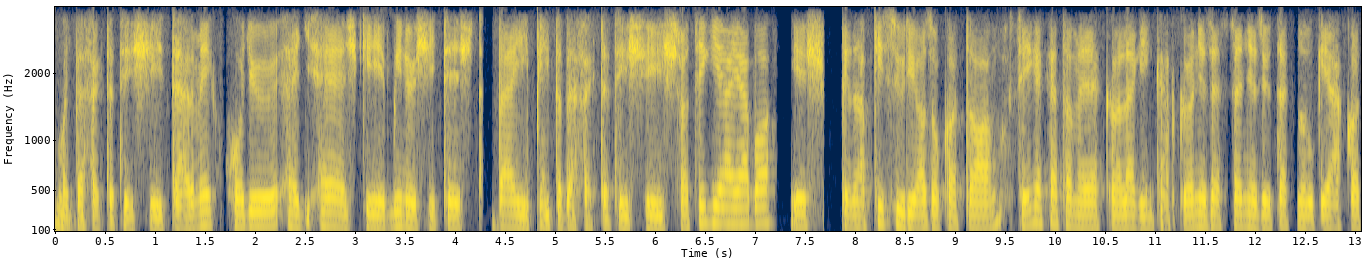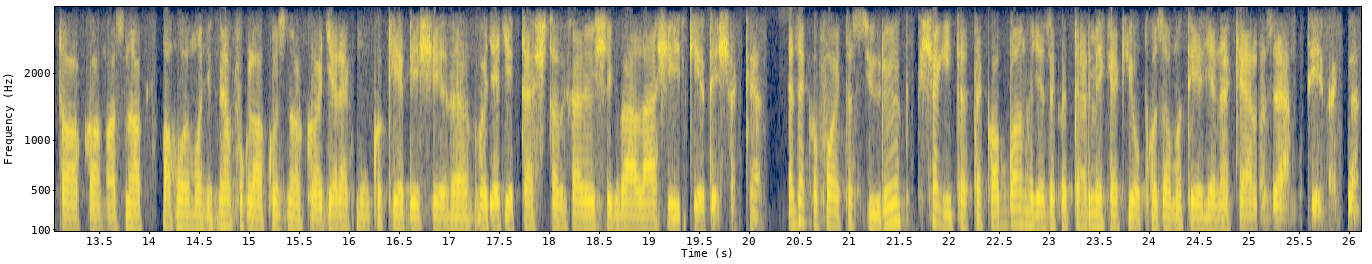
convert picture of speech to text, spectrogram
vagy befektetési termék, hogy ő egy ESG minősítést beépít a befektetési stratégiájába, és például kiszűri azokat a cégeket, amelyek a leginkább környezetszennyező technológiákat alkalmaznak, ahol mondjuk nem foglalkoznak a gyerekmunka kérdésével, vagy egyéb társadalmi felelősségvállalási kérdésekkel. Ezek a fajta szűrők segítettek abban, hogy ezek a termékek jobb hozamot érjenek el az elmúlt években.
